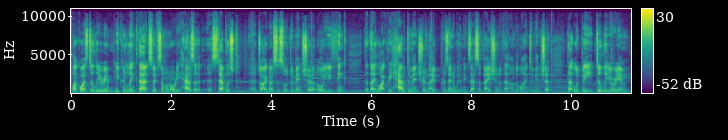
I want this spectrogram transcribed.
Likewise, delirium, you can link that. So if someone already has an established uh, diagnosis or dementia, or you think that they likely have dementia and they've presented with an exacerbation of that underlying dementia, that would be delirium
